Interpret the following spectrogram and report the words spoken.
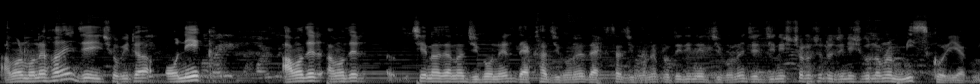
আমার মনে হয় যে এই ছবিটা অনেক আমাদের আমাদের চেনা জানা জীবনের, দেখা জীবনের দেখা জীবনের, প্রতিদিনের জীবনে যে জিনিস, ছোট ছোট জিনিসগুলো আমরা মিস করি এখন,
